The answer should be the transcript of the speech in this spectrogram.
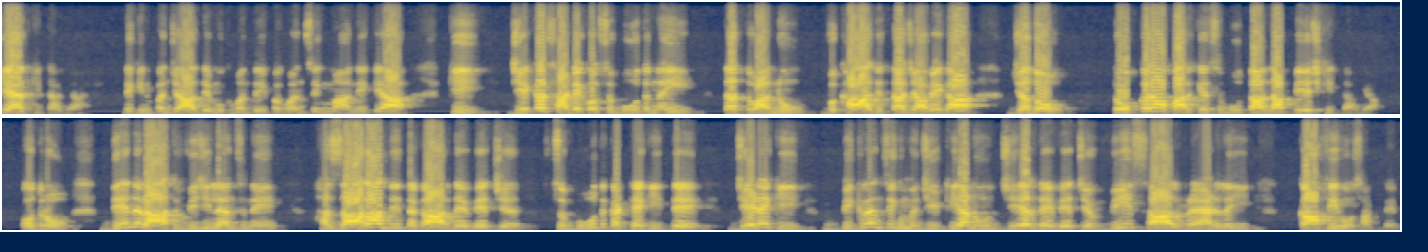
ਕੈਦ ਕੀਤਾ ਗਿਆ ਹੈ। ਲੇਕਿਨ ਪੰਜਾਬ ਦੇ ਮੁੱਖ ਮੰਤਰੀ ਭਗਵੰਤ ਸਿੰਘ ਮਾਨ ਨੇ ਕਿਹਾ ਕਿ ਜੇਕਰ ਸਾਡੇ ਕੋਲ ਸਬੂਤ ਨਹੀਂ, ਤਾਂ ਤੁਹਾਨੂੰ ਵਿਖਾ ਦਿੱਤਾ ਜਾਵੇਗਾ ਜਦੋਂ ਟੋਕਰਾ ਭਰ ਕੇ ਸਬੂਤਾਂ ਦਾ ਪੇਸ਼ ਕੀਤਾ ਗਿਆ। ਉਧਰੋਂ ਦਿਨ ਰਾਤ ਵਿਜੀਲੈਂਸ ਨੇ ਹਜ਼ਾਰਾਂ ਦੀ ਤਕਾਰ ਦੇ ਵਿੱਚ ਸਬੂਤ ਇਕੱਠੇ ਕੀਤੇ, ਜਿਹੜੇ ਕਿ ਵਿਕਰਮ ਸਿੰਘ ਮਜੀਠੀਆ ਨੂੰ ਜੇਲ੍ਹ ਦੇ ਵਿੱਚ 20 ਸਾਲ ਰਹਿਣ ਲਈ ਕਾਫੀ ਹੋ ਸਕਦੇ ਨੇ।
